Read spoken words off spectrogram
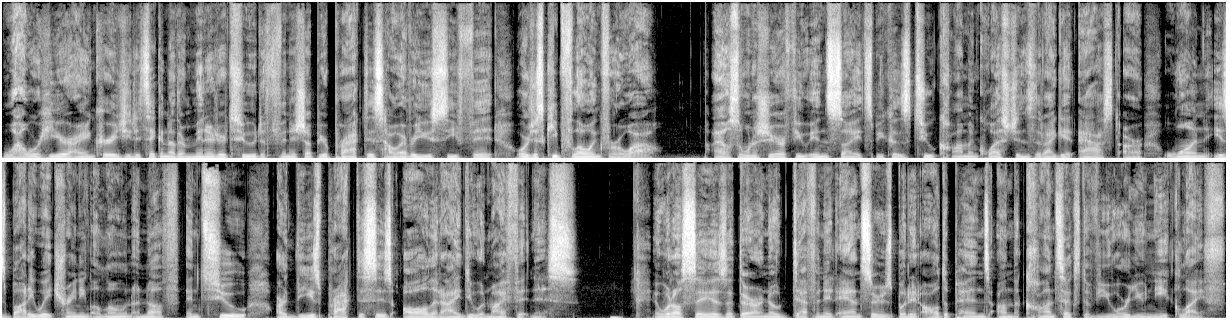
While we're here, I encourage you to take another minute or two to finish up your practice however you see fit, or just keep flowing for a while. I also want to share a few insights because two common questions that I get asked are one, is bodyweight training alone enough? And two, are these practices all that I do in my fitness? And what I'll say is that there are no definite answers, but it all depends on the context of your unique life,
